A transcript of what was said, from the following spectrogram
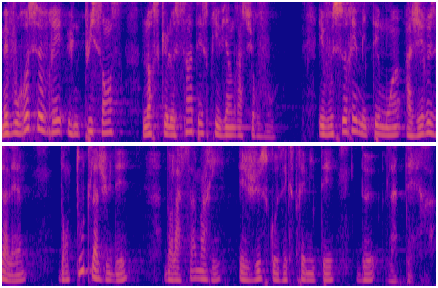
Mais vous recevrez une puissance lorsque le Saint-Esprit viendra sur vous, et vous serez mes témoins à Jérusalem, dans toute la Judée, dans la Samarie et jusqu'aux extrémités de la terre.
